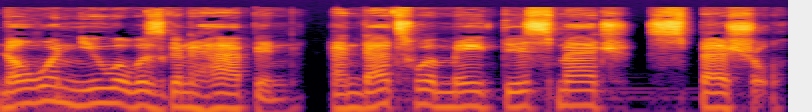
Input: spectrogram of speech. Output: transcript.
No one knew what was going to happen, and that's what made this match special.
